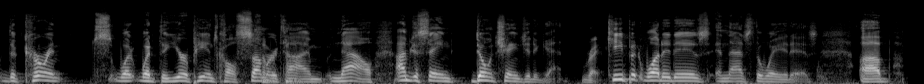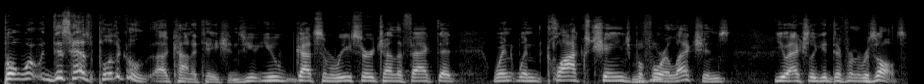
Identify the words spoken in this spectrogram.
the current what what the Europeans call summertime, summertime, now. I'm just saying, don't change it again. Right. Keep it what it is, and that's the way it is. Uh, but w- this has political uh, connotations. You you've got some research on the fact that when when clocks change mm-hmm. before mm-hmm. elections, you actually get different results.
